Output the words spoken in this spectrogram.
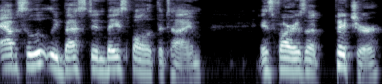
absolutely best in baseball at the time, as far as a pitcher.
